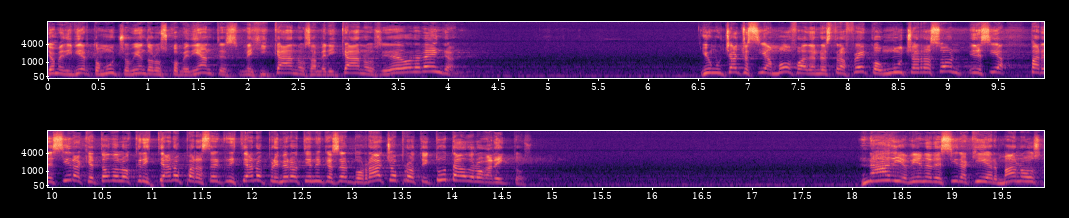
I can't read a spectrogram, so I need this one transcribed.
Yo me divierto mucho viendo los comediantes mexicanos, americanos y de dónde vengan. Y un muchacho hacía mofa de nuestra fe con mucha razón. Y decía, pareciera que todos los cristianos para ser cristianos primero tienen que ser borrachos, prostitutas o drogadictos. Nadie viene a decir aquí, hermanos,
